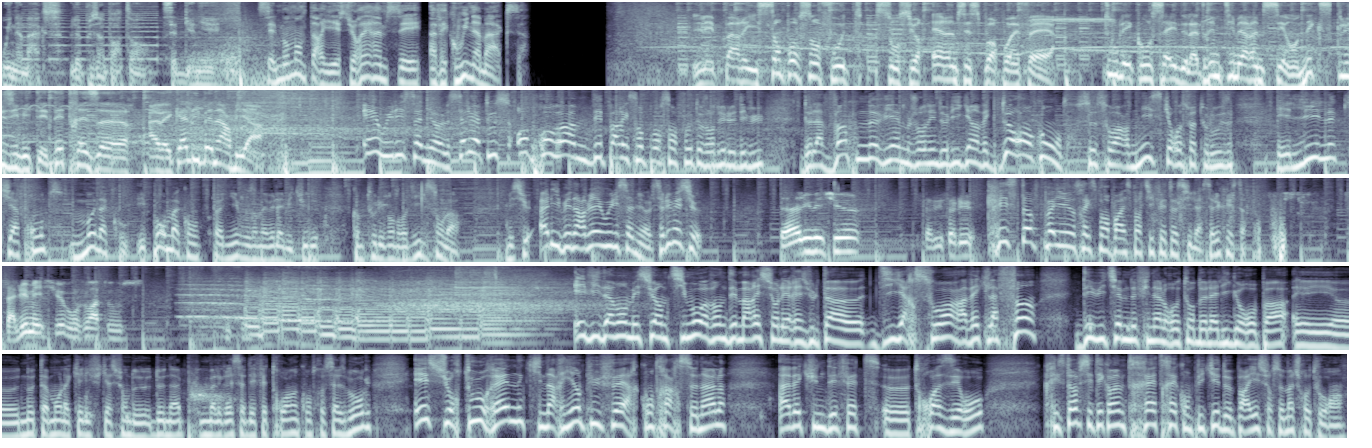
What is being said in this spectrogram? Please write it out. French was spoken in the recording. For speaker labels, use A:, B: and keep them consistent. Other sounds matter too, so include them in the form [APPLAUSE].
A: Winamax, le plus important, c'est de gagner.
B: C'est le moment de parier sur RMC avec Winamax.
C: Les paris 100% foot sont sur rmcsport.fr. Tous les conseils de la Dream Team RMC en exclusivité dès 13h avec Ali Benarbia
D: et Willy Sagnol. Salut à tous, au programme des Paris 100% foot aujourd'hui le début de la 29e journée de Ligue 1 avec deux rencontres. Ce soir, Nice qui reçoit Toulouse et Lille qui affronte Monaco. Et pour m'accompagner, vous en avez l'habitude, comme tous les vendredis, ils sont là. Messieurs Ali Benarbia et Willy Sagnol. Salut messieurs.
E: Salut messieurs. Salut, salut.
D: Christophe Payet, notre expert en Paris sportif, est aussi là. Salut Christophe.
F: Salut messieurs, bonjour à tous.
D: Évidemment, messieurs, un petit mot avant de démarrer sur les résultats euh, d'hier soir avec la fin des huitièmes de finale retour de la Ligue Europa et euh, notamment la qualification de, Naples malgré sa défaite 3-1 contre Salzbourg et surtout Rennes qui n'a rien pu faire contre Arsenal avec une défaite 3-0. Euh, Christophe, c'était quand même très très compliqué de parier sur ce match retour. Hein.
